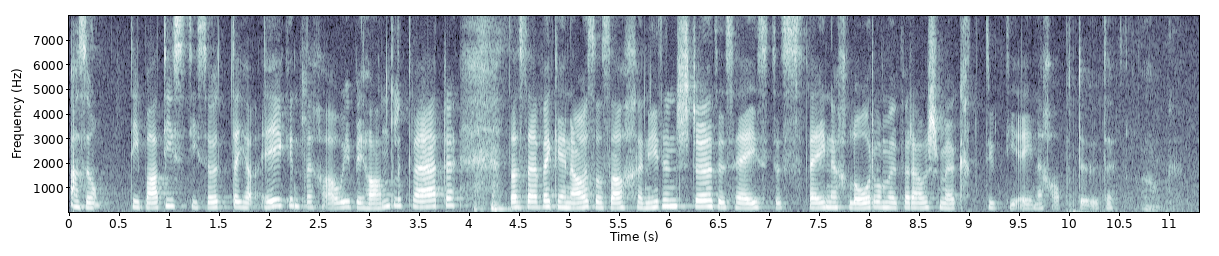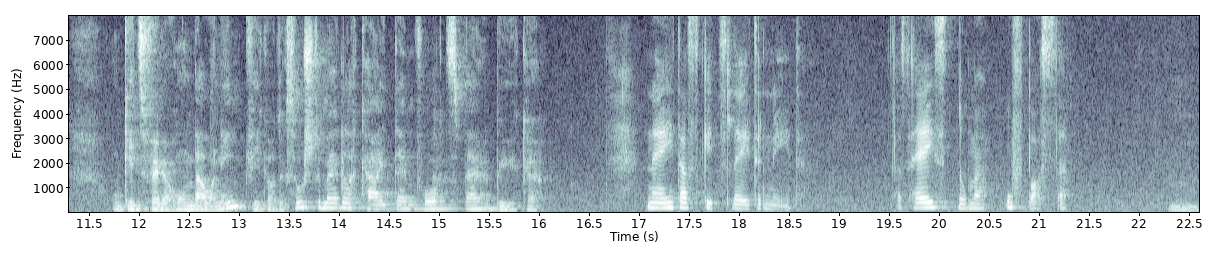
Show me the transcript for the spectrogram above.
Also die Buddies, die sollten ja eigentlich alle behandelt werden, dass eben genau so Sachen nicht entstehen. Das heisst, das feine Chlor, das man überall schmeckt, tut die eigentlich abtöten. Okay. Und gibt es für einen Hund auch eine Impfung oder sonst eine Möglichkeit, dem vorzubeugen? Nein, das gibt es leider nicht. Das heisst nur aufpassen. Mhm.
